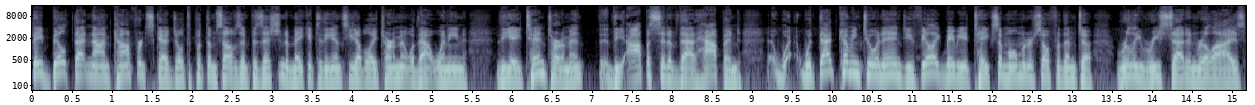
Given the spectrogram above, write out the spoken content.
they built that non-conference schedule to put themselves in position to make it to the NCAA tournament without winning the A10 tournament. The opposite of that happened. With that coming to an end, do you feel like maybe it takes a moment or so for them to really reset and realize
